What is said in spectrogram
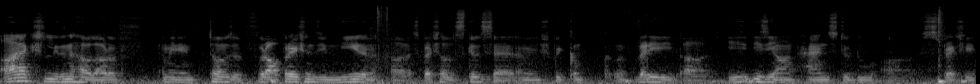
I actually didn't have a lot of. I mean, in terms of for operations, you need a uh, special skill set. I mean, you should be com- uh, very uh, e- easy on hands to do uh, spreadsheet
